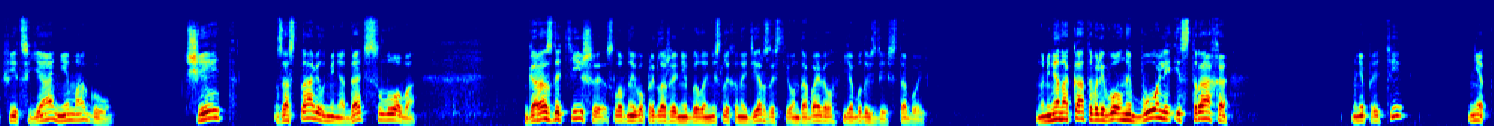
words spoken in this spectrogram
Фиц, я не могу. Чейт заставил меня дать слово. Гораздо тише, словно его предложение было неслыханной дерзостью, он добавил «Я буду здесь, с тобой». На меня накатывали волны боли и страха. «Мне прийти?» «Нет».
